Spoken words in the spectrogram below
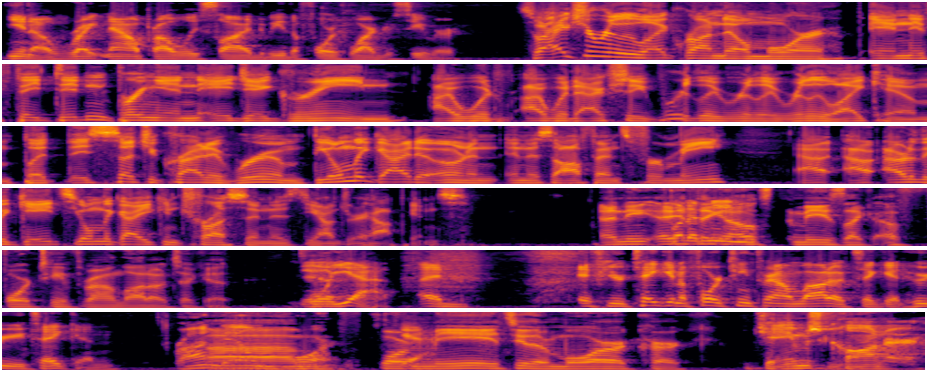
you know, right now probably slide to be the fourth wide receiver. So I actually really like Rondale Moore, and if they didn't bring in AJ Green, I would I would actually really really really like him. But it's such a crowded room. The only guy to own in, in this offense for me, out, out, of the gates, the only guy you can trust in is DeAndre Hopkins. Any anything I mean, else to me is like a 14th round lotto ticket. Yeah. Well, yeah, and if you're taking a 14th round lotto ticket, who are you taking? Rondale um, Moore. For yeah. me, it's either Moore or Kirk. James Conner.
